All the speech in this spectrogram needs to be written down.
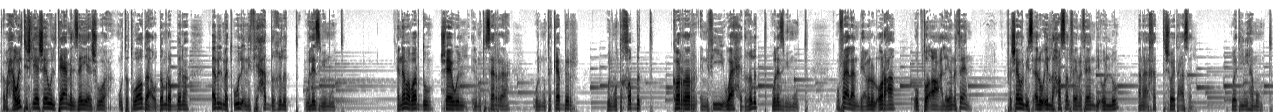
فما حاولتش ليه شاول تعمل زي يشوع وتتواضع قدام ربنا قبل ما تقول إن في حد غلط ولازم يموت. إنما برضو شاول المتسرع والمتكبر والمتخبط قرر إن في واحد غلط ولازم يموت. وفعلا بيعملوا القرعة وبتقع على يوناثان. فشاول بيسأله إيه اللي حصل فيوناثان بيقول له أنا أخدت شوية عسل وأديني هموت.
